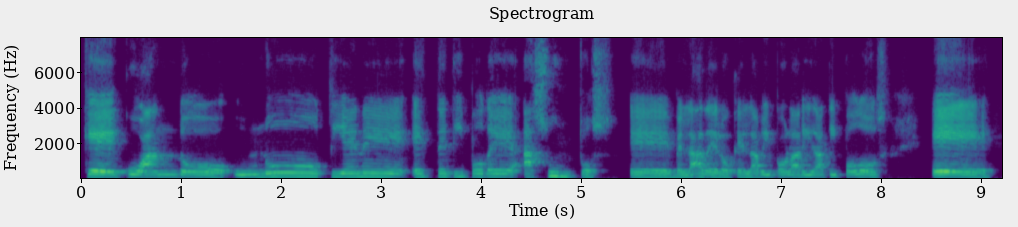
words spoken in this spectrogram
que cuando uno tiene este tipo de asuntos, eh, ¿verdad? De lo que es la bipolaridad tipo 2, eh,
